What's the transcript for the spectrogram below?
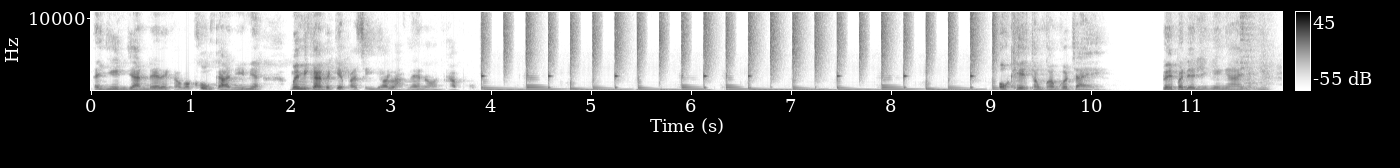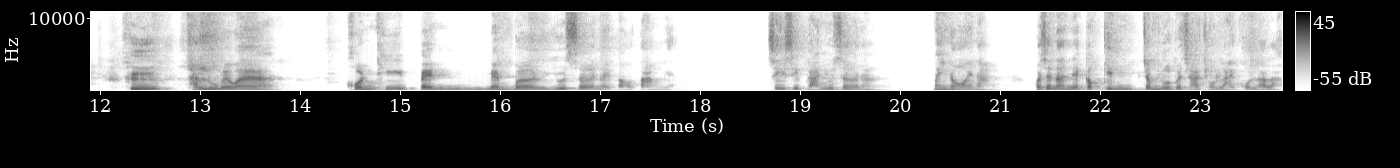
แต่ยืนยันได้เลยครับว่าโครงการนี้เนี่ยไม่มีการไปเก็บภาษีย้อนหลังแน่นอนครับผมโอเคทำความเข้าใจในประเด็นนี้ง่าย ๆ อย่างนี้ คือท่านรู้ไหมว่า คนที่เป็นเมมเบอร์หรือยูเซอร์ในเป๋าตังเนี่ย40 ล้านยูเซอร์นะ ไม่น้อยนะ เพราะฉะนั้นเนี่ยก็กินจำนวนประชาชนหลายคนแล้วล่ะ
